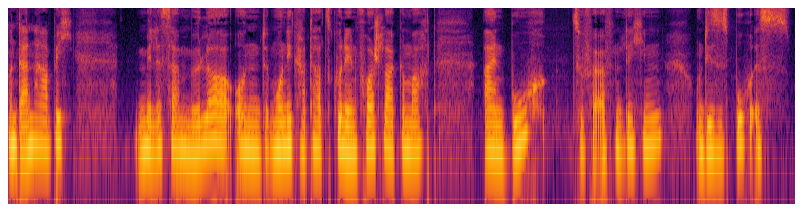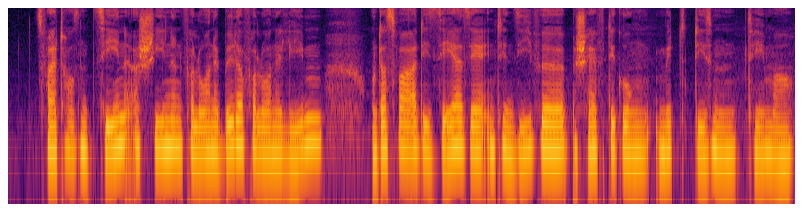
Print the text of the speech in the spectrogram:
Und dann habe ich Melissa Müller und Monika Tatzko den Vorschlag gemacht, ein Buch zu veröffentlichen. Und dieses Buch ist 2010 erschienen, Verlorene Bilder, verlorene Leben. Und das war die sehr, sehr intensive Beschäftigung mit diesem Thema.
